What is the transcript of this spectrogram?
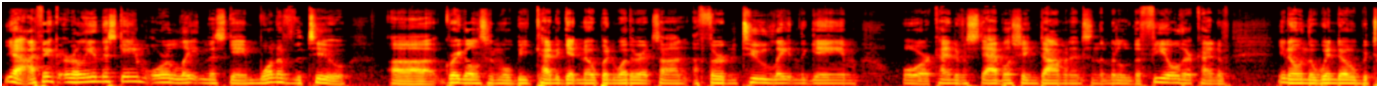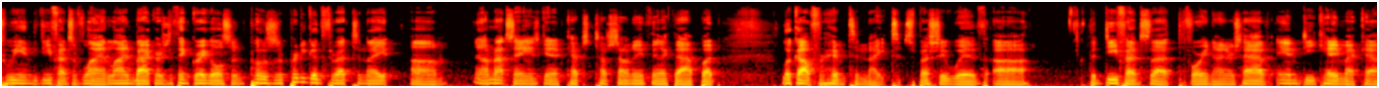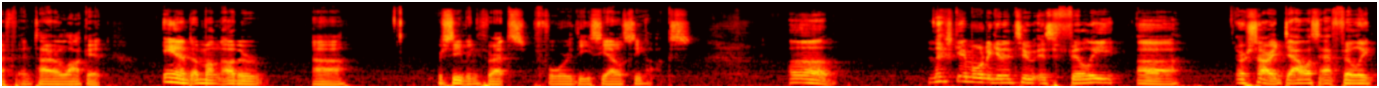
yeah, I think early in this game or late in this game, one of the two, uh, Greg Olsen will be kind of getting open, whether it's on a third and two late in the game or kind of establishing dominance in the middle of the field or kind of, you know, in the window between the defensive line linebackers. I think Greg Olsen poses a pretty good threat tonight. Um, know, I'm not saying he's going to catch a touchdown or anything like that, but look out for him tonight, especially with uh, the defense that the 49ers have and DK Metcalf and Tyler Lockett, and among other uh, receiving threats for the Seattle Seahawks. Uh, next game I want to get into is Philly, uh, or sorry, Dallas at Philly.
